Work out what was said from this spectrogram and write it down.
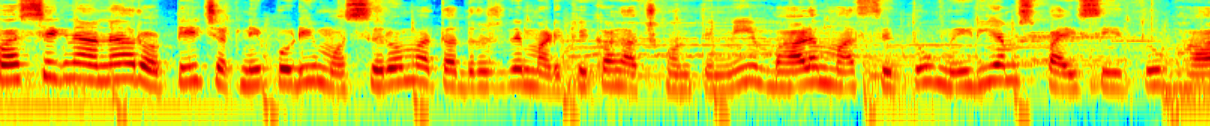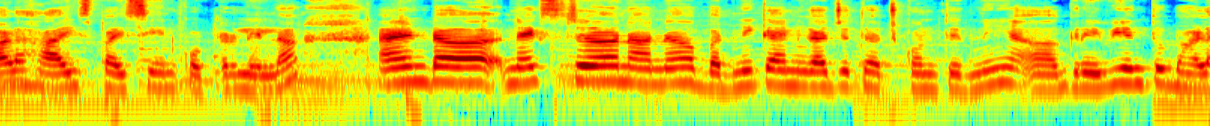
ಫಸ್ಟಿಗೆ ನಾನು ರೊಟ್ಟಿ, ಚಟ್ನಿ ಪುಡಿ, ಮೊಸರು ಮತ್ತು ಅದ್ರ ಜೊತೆ ಮಡಿಕೆ ಕಾಳು ಹಚ್ಕೊತೀನಿ. ಭಾಳ ಮಸ್ತ್ ಇತ್ತು. ಮೀಡಿಯಮ್ ಸ್ಪೈಸಿ ಇತ್ತು. ಭಾಳ ಹೈ ಸ್ಪೈಸಿ ಏನು ಕೊಟ್ಟಿರಲಿಲ್ಲ. ಆ್ಯಂಡ್ ನೆಕ್ಸ್ಟ್ ನಾನು ಬದ್ನಿಕಾಯಿ ಗಾಯ ಜೊತೆ ಹಚ್ಕೊತಿದ್ನಿ. ಗ್ರೇವಿ ಅಂತೂ ಭಾಳ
